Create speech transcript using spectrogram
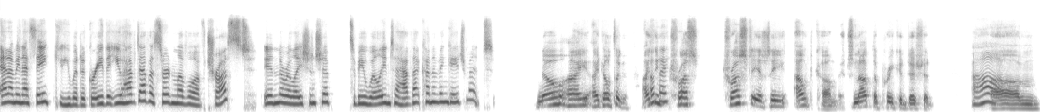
And I mean, I think you would agree that you have to have a certain level of trust in the relationship to be willing to have that kind of engagement. No, I, I don't think. I okay. think trust trust is the outcome. It's not the precondition. Oh, um,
